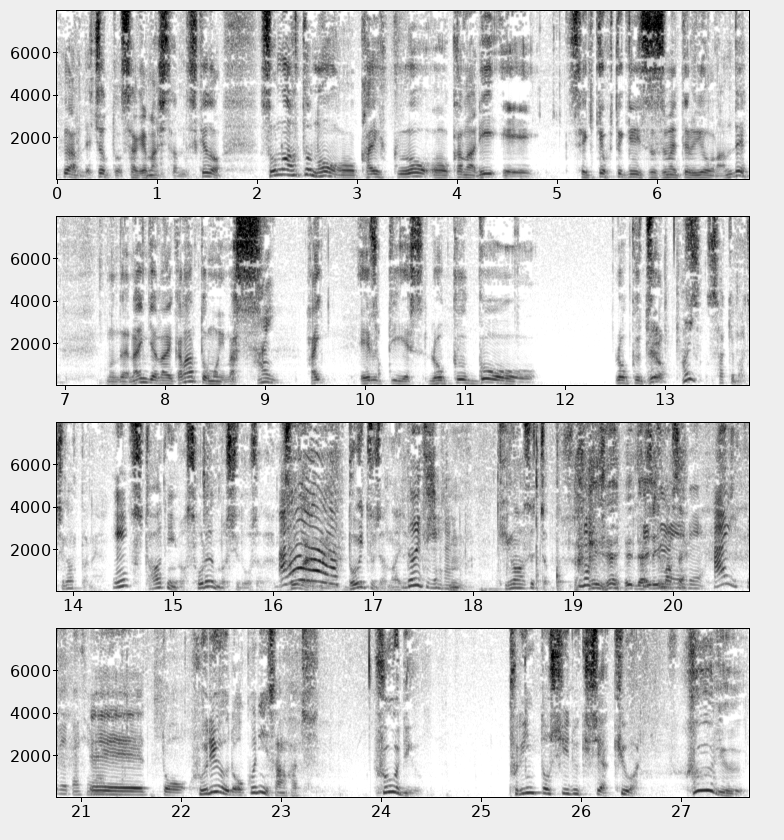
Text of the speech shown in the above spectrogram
不安でちょっと下げましたんですけど、はい、その後の回復をかなり、えー、積極的に進めてるようなんで、問題ないんじゃないかなと思います。はい。はい。LTS6560。はい。さっき間違ったね。え？スターディンはソ連の指導者だよね。そうだよね。ドイツじゃないドイツじゃない。うん、気が焦っちゃった。すいません。はい、失礼いたします。えー、っと、フリュー6238。風流。プリントシール機シェア9割。風流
